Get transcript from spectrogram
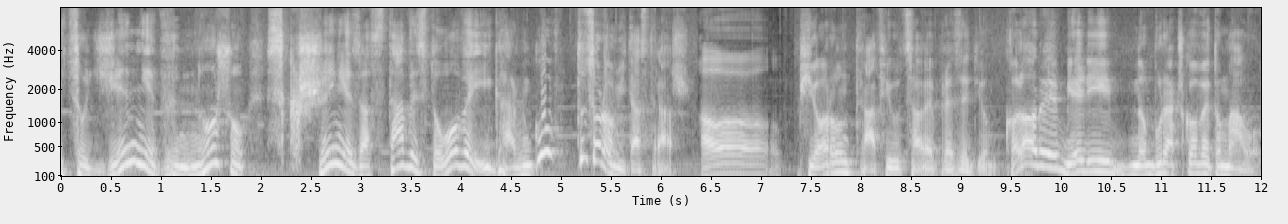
i codziennie wynoszą skrzynie, zastawy stołowe i garnków? To co robi ta straż? O, piorun trafił całe prezydium. Kolory mieli, no buraczkowe to mało.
